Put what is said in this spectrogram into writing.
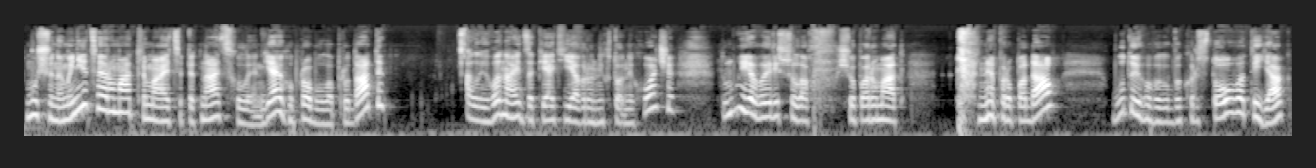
Тому що на мені цей аромат тримається 15 хвилин. Я його пробувала продати, але його навіть за 5 євро ніхто не хоче. Тому я вирішила, щоб аромат не пропадав, буду його використовувати як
